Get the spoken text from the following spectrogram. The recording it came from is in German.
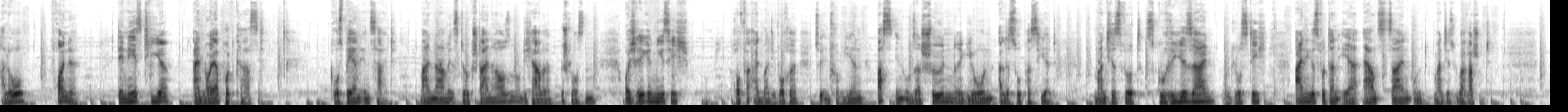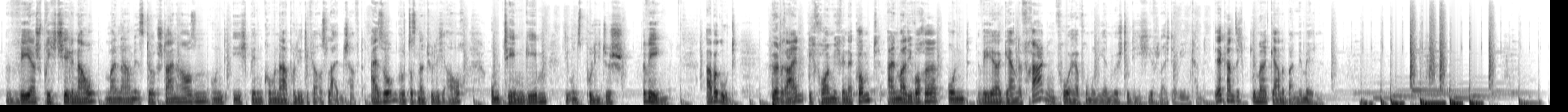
Hallo Freunde, demnächst hier ein neuer Podcast. Großbären Insight. Mein Name ist Dirk Steinhausen und ich habe beschlossen, euch regelmäßig, hoffe einmal die Woche, zu informieren, was in unserer schönen Region alles so passiert. Manches wird skurril sein und lustig, einiges wird dann eher ernst sein und manches überraschend. Wer spricht hier genau? Mein Name ist Dirk Steinhausen und ich bin Kommunalpolitiker aus Leidenschaft. Also wird es natürlich auch um Themen geben, die uns politisch bewegen. Aber gut, hört rein. Ich freue mich, wenn er kommt. Einmal die Woche. Und wer gerne Fragen vorher formulieren möchte, die ich hier vielleicht erwähnen kann, der kann sich immer gerne bei mir melden.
